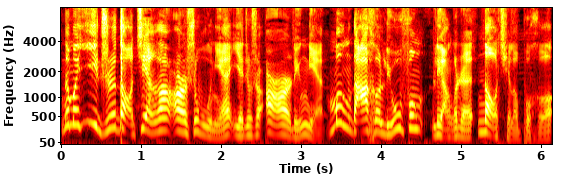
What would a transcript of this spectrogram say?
那么一直到建安二十五年，也就是二二零年，孟达和刘封两个人闹起了不和。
